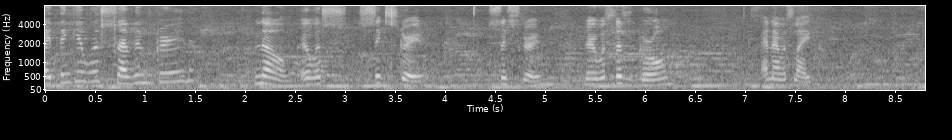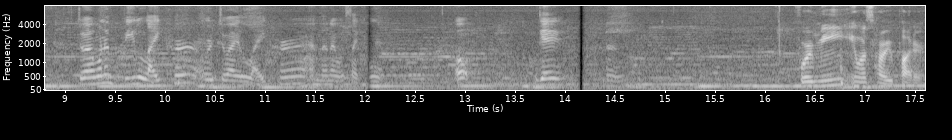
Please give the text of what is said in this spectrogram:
I think it was seventh grade. No, it was sixth grade. Sixth grade. There was this girl, and I was like, do I want to be like her or do I like her? And then I was like, oh, oh, gay. Uh, For me, it was Harry Potter.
